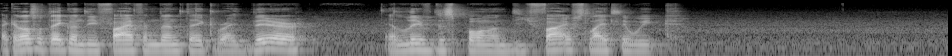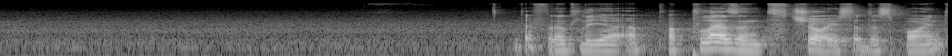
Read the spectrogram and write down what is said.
I can also take on d5 and then take right there and leave this pawn on d5 slightly weak. Definitely a, a pleasant choice at this point.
